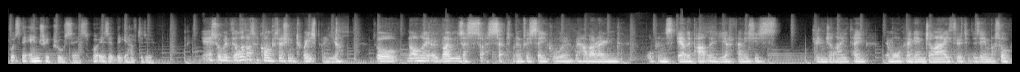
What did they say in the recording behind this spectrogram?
What's the entry process? What is it that you have to do? Yeah, so we deliver the competition twice per year. So normally it runs a sort of six monthly cycle where we have a round, opens early part of the year, finishes June, July time. We'll open again July through to December. So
